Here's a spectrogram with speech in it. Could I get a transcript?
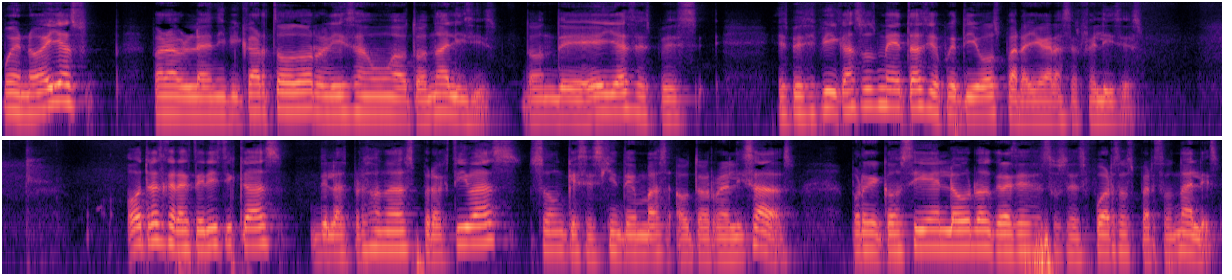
Bueno, ellas para planificar todo realizan un autoanálisis, donde ellas especifican sus metas y objetivos para llegar a ser felices. Otras características de las personas proactivas son que se sienten más autorrealizadas, porque consiguen logros gracias a sus esfuerzos personales.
